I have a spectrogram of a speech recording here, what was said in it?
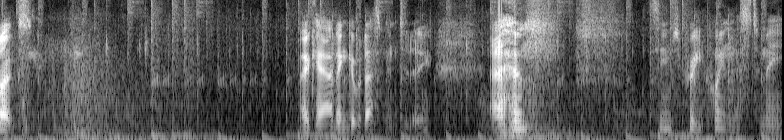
Bollocks. Okay, I don't get what that's meant to do. Um, seems pretty pointless to me.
